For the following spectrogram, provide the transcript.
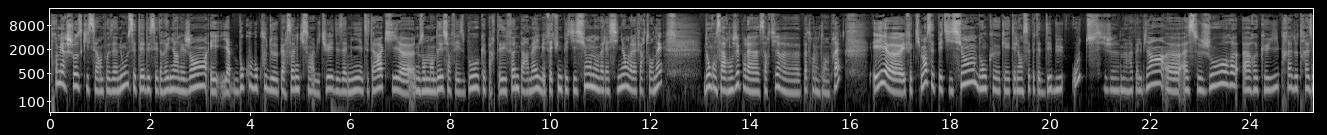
première chose qui s'est imposée à nous, c'était d'essayer de réunir les gens. Et il y a beaucoup, beaucoup de personnes qui sont habituées, des amis, etc., qui euh, nous ont demandé sur Facebook, par téléphone, par mail, mais faites une pétition, nous on va la signer, on va la faire tourner. Donc on s'est arrangé pour la sortir euh, pas trop longtemps après. Et euh, effectivement, cette pétition, donc qui a été lancée peut-être début août, si je me rappelle bien, à ce jour a recueilli près de 13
